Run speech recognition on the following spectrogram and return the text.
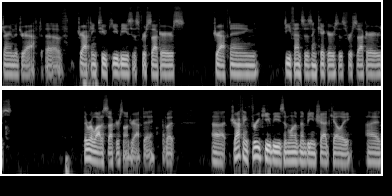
during the draft of drafting two QBs is for suckers, drafting defenses and kickers is for suckers. There were a lot of suckers on draft day, but uh, drafting three QBs and one of them being Chad Kelly, I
